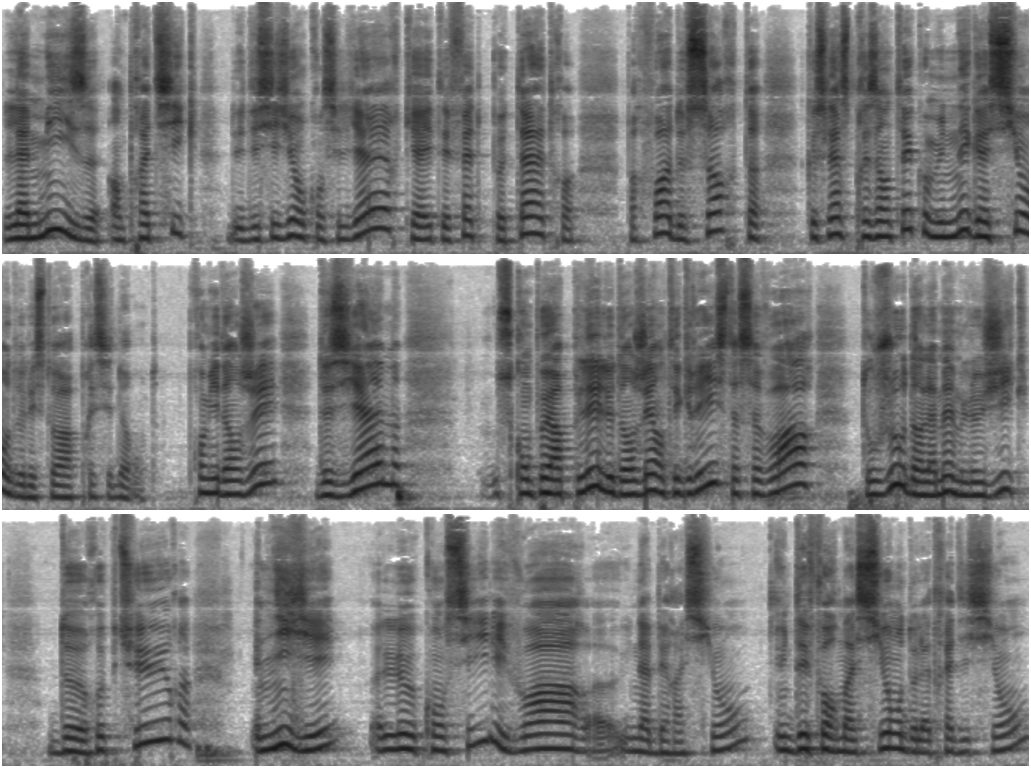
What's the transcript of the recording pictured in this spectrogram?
la mise en pratique des décisions conciliaires qui a été faite peut-être parfois de sorte que cela se présentait comme une négation de l'histoire précédente. Premier danger. Deuxième, ce qu'on peut appeler le danger intégriste, à savoir, toujours dans la même logique de rupture, nier le concile y voir euh, une aberration, une déformation de la tradition,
